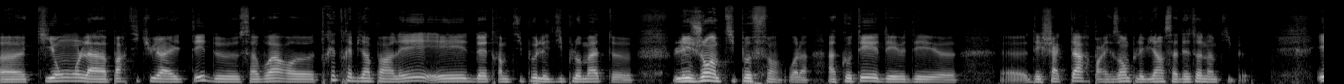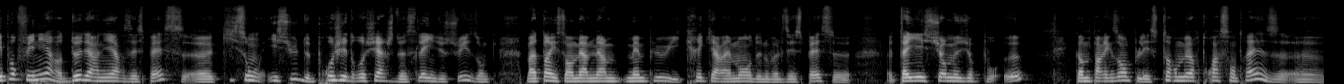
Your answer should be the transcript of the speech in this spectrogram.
euh, qui ont la particularité de savoir euh, très très bien parler et d'être un petit peu les diplomates, les gens un petit peu fins. Voilà. À côté des, des, des par exemple, eh bien, ça détonne un petit peu. Et pour finir, deux dernières espèces euh, qui sont issues de projets de recherche de Slay Industries. Donc maintenant, ils s'emmerdent même plus, ils créent carrément de nouvelles espèces euh, taillées sur mesure pour eux. Comme par exemple les Stormer 313, euh,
